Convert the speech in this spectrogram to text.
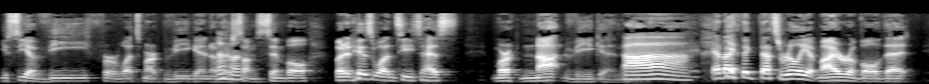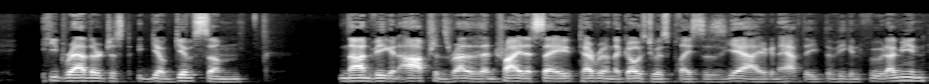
you see a V for what's marked vegan, or there's some symbol. But at his ones, he has marked not vegan. Ah. And I think that's really admirable that he'd rather just you know give some non-vegan options rather than try to say to everyone that goes to his places, "Yeah, you're going to have to eat the vegan food." I mean,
